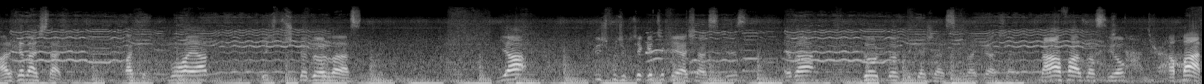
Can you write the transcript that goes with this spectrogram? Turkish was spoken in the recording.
Arkadaşlar bakın bu hayat 3.5 ile 4 arasında. Ya 3.5 çeke çeke yaşarsınız ya da 4 dörtlük yaşarsınız arkadaşlar. Daha fazlası yok. Kapat.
